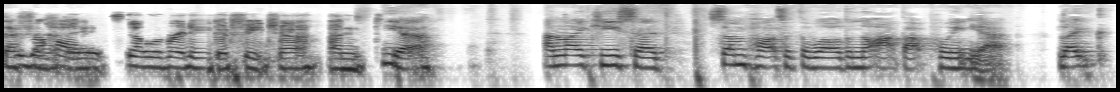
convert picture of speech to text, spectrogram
as a whole, it's still a really good feature. And Yeah. And like you said, some parts of the world are not at that point yet. Like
